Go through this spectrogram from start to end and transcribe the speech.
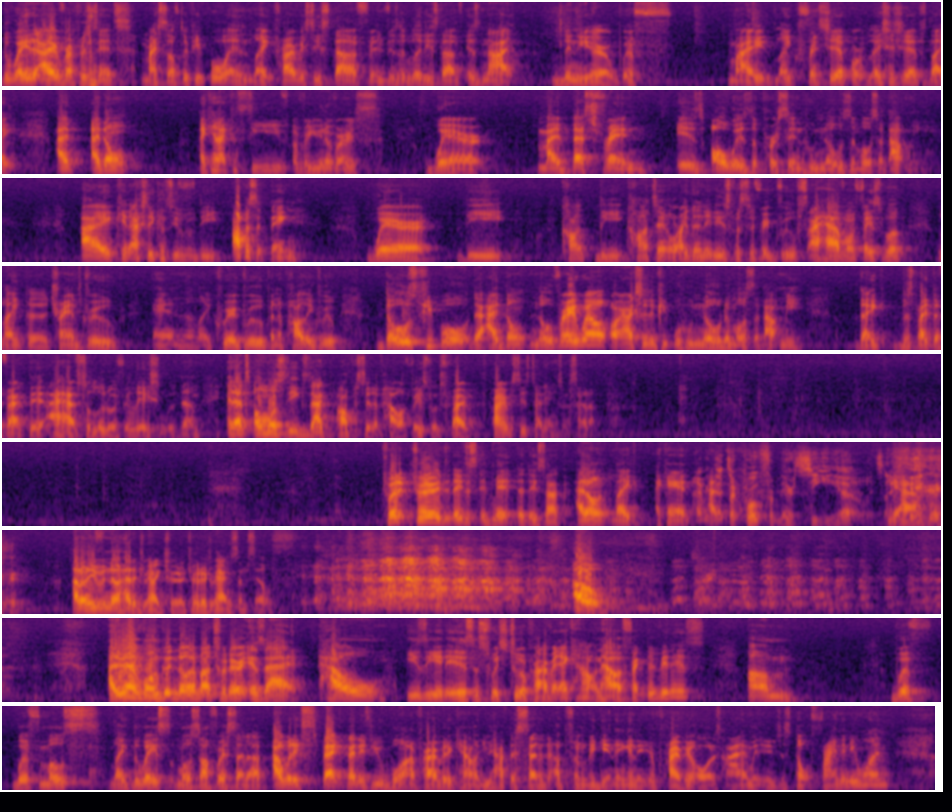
the way that I represent myself to people and like privacy stuff and visibility stuff is not linear with my like friendship or relationships. Like I, I don't, I cannot conceive of a universe where my best friend is always the person who knows the most about me. I can actually conceive of the opposite thing, where the, con the content or identity specific groups I have on Facebook, like the trans group and the like queer group and the poly group, those people that I don't know very well are actually the people who know the most about me, like despite the fact that I have so little affiliation with them. And that's almost the exact opposite of how Facebook's pri privacy settings are set up. Twitter, Twitter, they just admit that they suck. I don't like. I can't. I mean, that's a quote from their CEO. It's like yeah. I don't even know how to drag Twitter. Twitter drags themselves. Oh. I do have one good note about Twitter is that how easy it is to switch to a private account and how effective it is. Um, with with most, like the way most software is set up, I would expect that if you want a private account, you have to set it up from the beginning and then you're private all the time and you just don't find anyone.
